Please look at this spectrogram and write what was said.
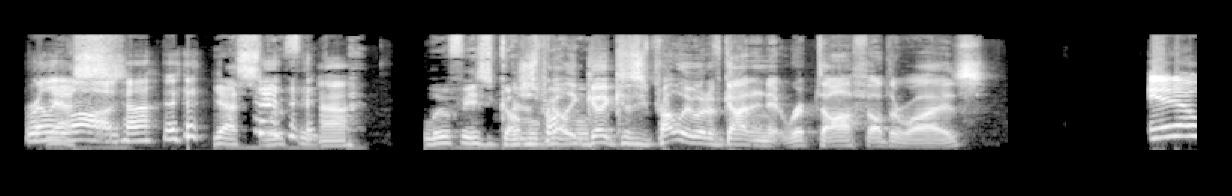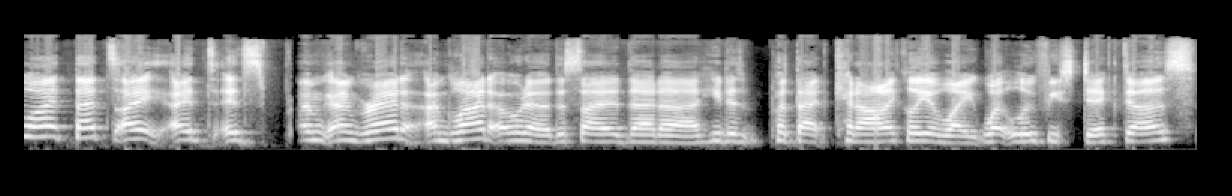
really Yes. long, huh? Yes, Luffy. yeah. Luffy's Which is probably gumble. good because he probably would have gotten it ripped off otherwise. You know what? That's I. I it's. I'm. I'm glad. I'm glad Oda decided that uh he just put that canonically of like what Luffy's dick does.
